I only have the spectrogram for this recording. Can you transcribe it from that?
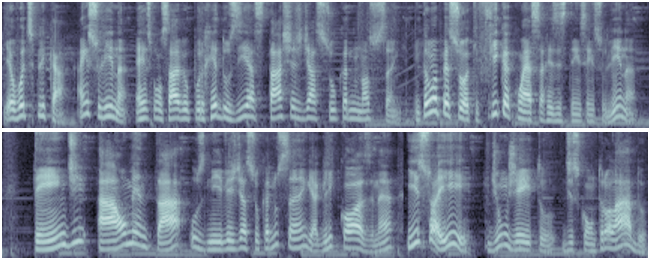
E eu vou te explicar. A insulina é responsável por reduzir as taxas de açúcar no nosso sangue. Então, uma pessoa que fica com essa resistência à insulina tende a aumentar os níveis de açúcar no sangue, a glicose, né? Isso aí, de um jeito descontrolado,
